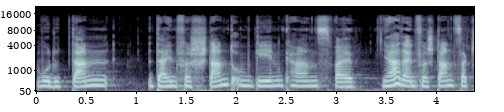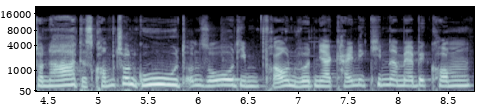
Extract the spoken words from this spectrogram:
wo du dann deinen Verstand umgehen kannst, weil ja, dein Verstand sagt schon, ah, das kommt schon gut und so. Die Frauen würden ja keine Kinder mehr bekommen,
